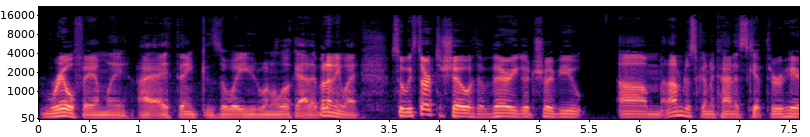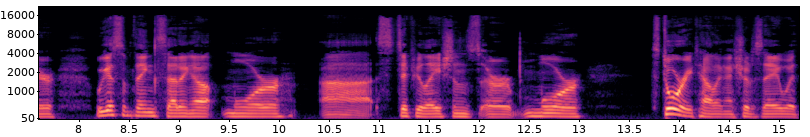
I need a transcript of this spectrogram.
real family, I, I think is the way you'd want to look at it. But anyway, so we start the show with a very good tribute. Um, and I'm just going to kind of skip through here. We get some things setting up more, uh, stipulations or more storytelling, I should say, with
